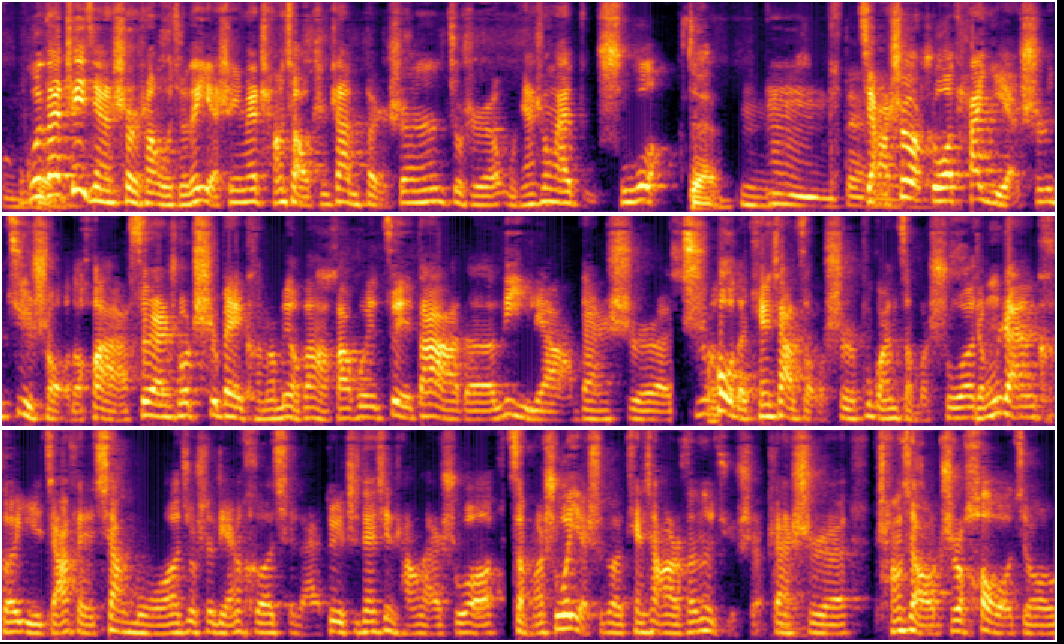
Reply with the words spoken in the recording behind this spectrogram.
崩溃。不过在这件事上，我觉得也是因为长筱之战本身就是武田胜赖赌输了。对，嗯。嗯，对，假设说他也是巨手的话，虽然说赤背可能没有办法发挥最大的力量，但是之后的天下走势，不管怎么说，仍然可以甲斐相魔就是联合起来，对织田信长来说，怎么说也是个天下二分的局势。但是长筱之后就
